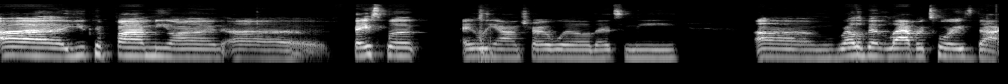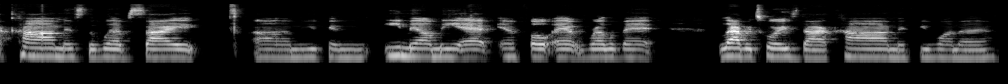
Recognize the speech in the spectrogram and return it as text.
uh, you can find me on uh, Facebook, Eliane Treadwell. That's me. Um, relevantlaboratories.com is the website. Um, you can email me at info at relevantlaboratories.com if you want to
